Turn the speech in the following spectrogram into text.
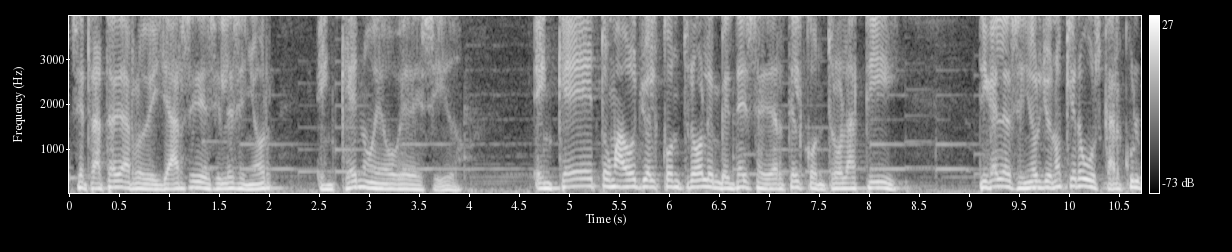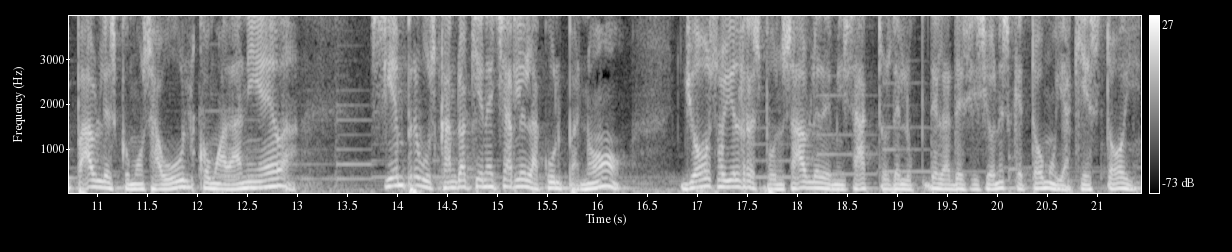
Se trata de arrodillarse y decirle, Señor, ¿en qué no he obedecido? ¿En qué he tomado yo el control en vez de cederte el control a ti? Dígale al Señor, yo no quiero buscar culpables como Saúl, como Adán y Eva, siempre buscando a quién echarle la culpa. No, yo soy el responsable de mis actos, de, de las decisiones que tomo y aquí estoy.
